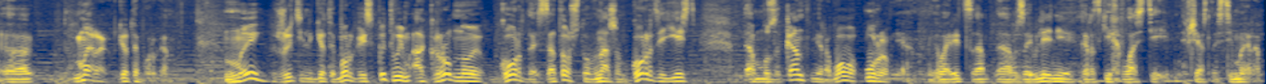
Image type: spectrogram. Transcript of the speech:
э, мэра Гетеборга. Мы, жители Гетеборга, испытываем огромную гордость за то, что в нашем городе есть музыкант мирового уровня, говорится в заявлении городских властей, в частности мэра.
